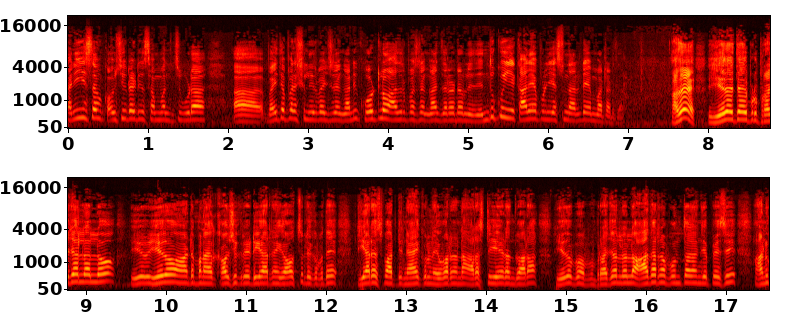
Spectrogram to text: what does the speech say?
కనీసం కౌశిక్ రెడ్డికి సంబంధించి కూడా వైద్య పరీక్షలు నిర్వహించడం కానీ కోర్టులో హాజరుపరచడం కానీ జరగడం లేదు. ఎందుకు ఈ కార్యాపణ చేస్తున్నారంటే ఏం మాట్లాడతారు? అదే ఏదైతే ఇప్పుడు ప్రజలలో ఏ- ఏదో అంటే మన కౌశిక్ రెడ్డి గారిని కావచ్చు లేకపోతే టీఆర్ఎస్ పార్టీ నాయకులను ఎవరైనా అరెస్ట్ చేయడం ద్వారా ఏదో ప్రజలలో ఆదరణ పొందుతుందని చెప్పేసి అనుకున్నారు.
